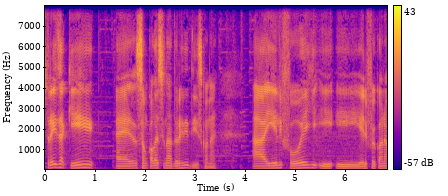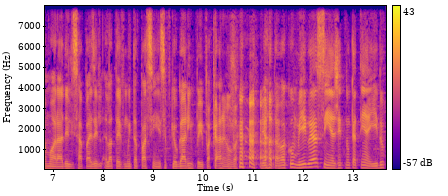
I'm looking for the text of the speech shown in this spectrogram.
três aqui é, são colecionadores de disco, né? Aí ele foi e, e ele foi com a namorada. Ele disse: Rapaz, ele- ela teve muita paciência, porque eu garimpei pra caramba. e ela tava comigo. É assim, a gente nunca tinha ido,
